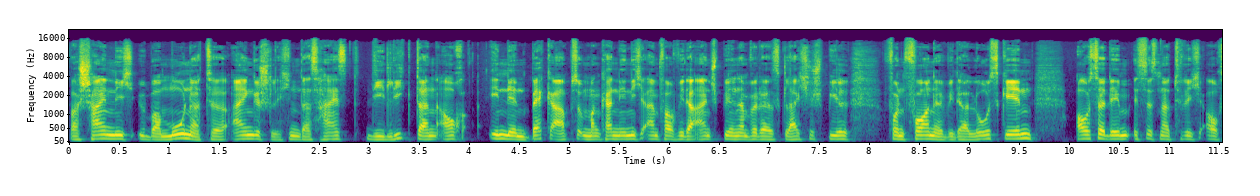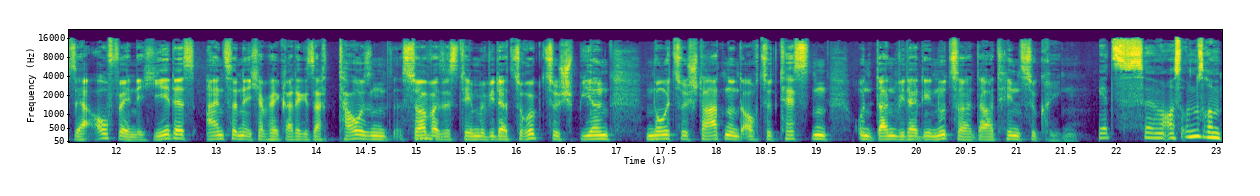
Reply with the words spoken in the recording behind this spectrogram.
wahrscheinlich über Monate eingeschlichen. Das heißt, die liegt dann auch in den Backups und man kann die nicht einfach wieder einspielen, dann würde das gleiche Spiel von vorne wieder losgehen. Außerdem ist es natürlich auch sehr aufwendig, jedes einzelne, ich habe ja gerade gesagt, tausend Serversysteme wieder zurückzuspielen, neu zu starten und auch zu testen und dann wieder die Nutzer dorthin zu kriegen. Jetzt äh, aus unserem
